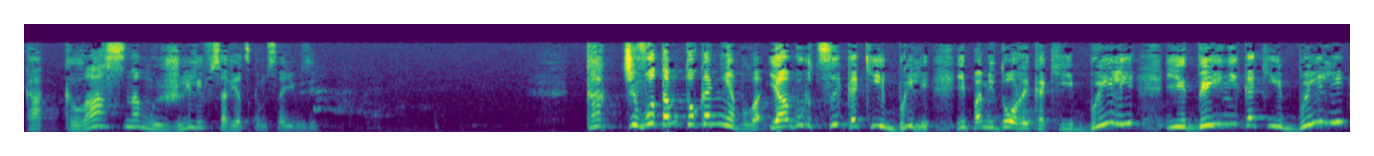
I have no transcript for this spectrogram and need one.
как классно мы жили в Советском Союзе. Как, чего там только не было. И огурцы какие были, и помидоры какие были, и дыни какие были,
